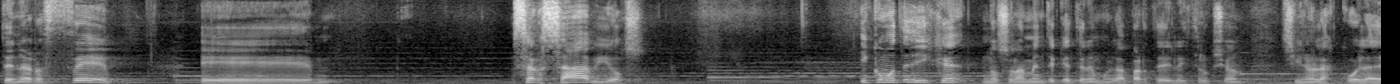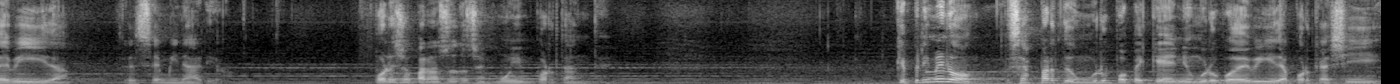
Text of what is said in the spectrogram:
tener fe, eh, ser sabios. Y como te dije, no solamente que tenemos la parte de la instrucción, sino la escuela de vida, el seminario. Por eso para nosotros es muy importante. Que primero seas parte de un grupo pequeño, un grupo de vida, porque allí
